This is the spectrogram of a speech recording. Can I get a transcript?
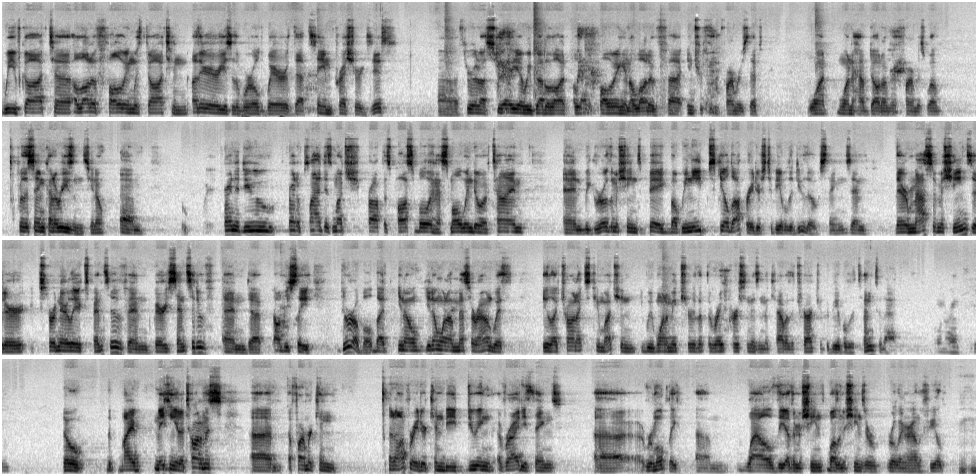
we've got uh, a lot of following with DOT in other areas of the world where that same pressure exists. Uh, throughout Australia, we've got a lot, a lot of following and a lot of uh, interest from farmers that want want to have dot on their farm as well, for the same kind of reasons. You know, um, trying to do trying to plant as much crop as possible in a small window of time, and we grow the machines big, but we need skilled operators to be able to do those things and. They're massive machines that are extraordinarily expensive and very sensitive, and uh, obviously durable, but you know, you don't want to mess around with the electronics too much, and we want to make sure that the right person is in the cab of the tractor to be able to tend to that going around. So, the, by making it autonomous, uh, a farmer can, an operator can be doing a variety of things uh, remotely um, while the other machines, while the machines are rolling around the field. Mm-hmm.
